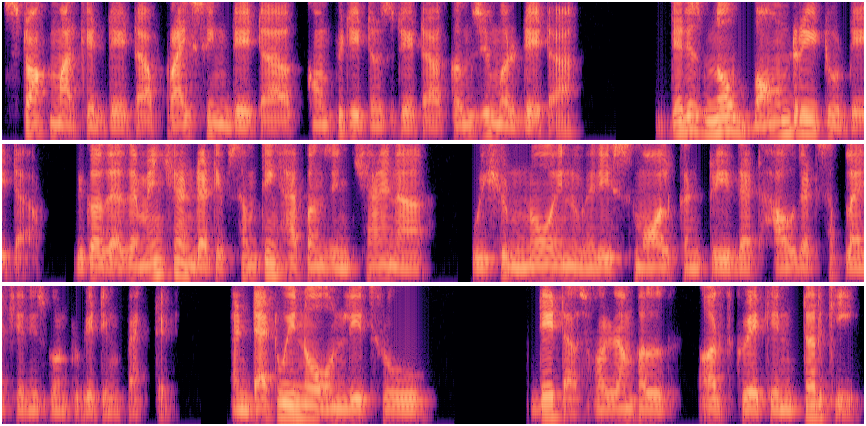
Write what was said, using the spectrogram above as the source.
stock market data, pricing data, competitors data, consumer data. There is no boundary to data because as I mentioned that if something happens in China, we should know in a very small country that how that supply chain is going to get impacted and that we know only through data. So for example, earthquake in Turkey,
